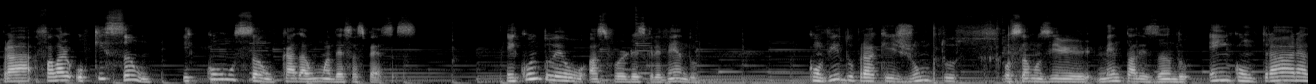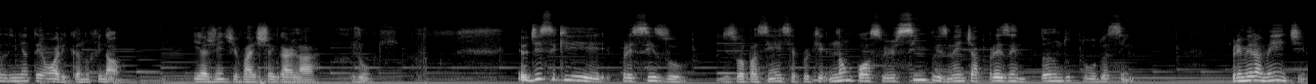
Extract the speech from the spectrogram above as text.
para falar o que são e como são cada uma dessas peças. Enquanto eu as for descrevendo, convido para que juntos possamos ir mentalizando encontrar a linha teórica no final. E a gente vai chegar lá juntos. Eu disse que preciso de sua paciência porque não posso ir simplesmente apresentando tudo assim. Primeiramente,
